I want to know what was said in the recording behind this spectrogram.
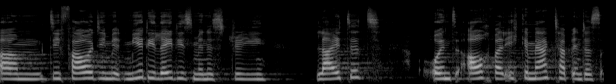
ähm, die Frau, die mit mir die Ladies Ministry leitet. Und auch weil ich gemerkt habe, in das,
